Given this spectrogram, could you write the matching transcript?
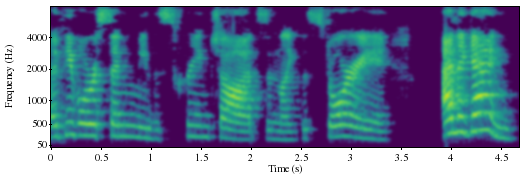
And people were sending me the screenshots and like the story. And again,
